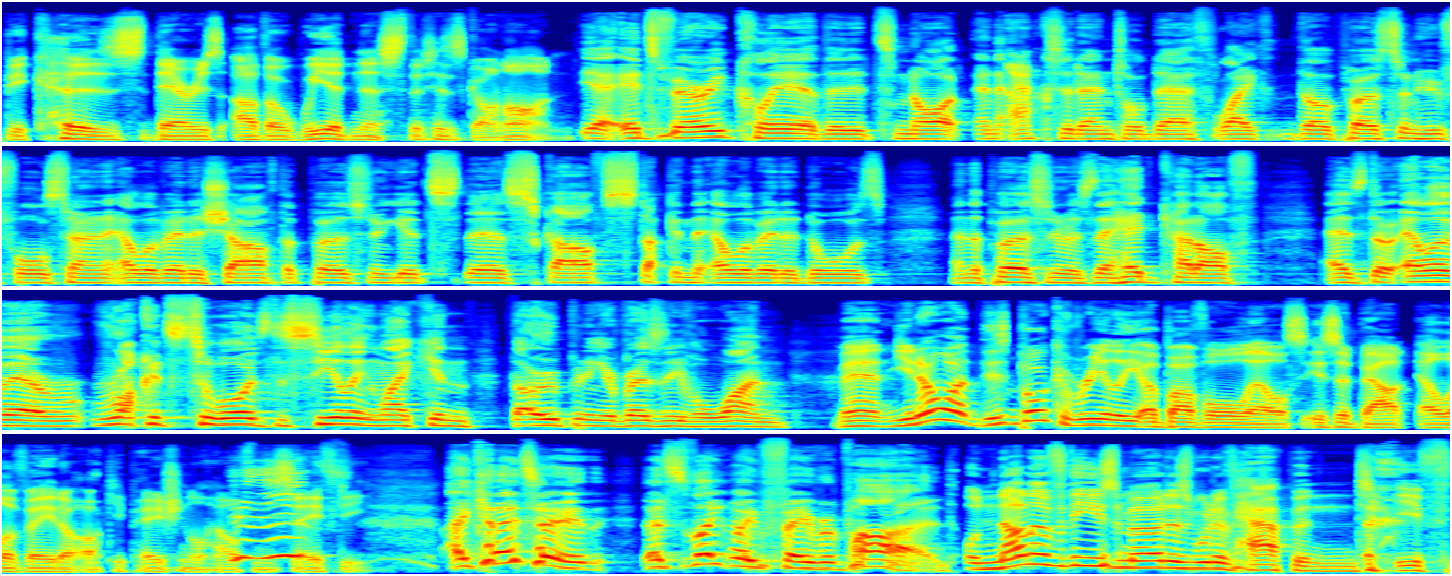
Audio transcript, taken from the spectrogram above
because there is other weirdness that has gone on. Yeah, it's very clear that it's not an accidental death like the person who falls down an elevator shaft, the person who gets their scarf stuck in the elevator doors, and the person who has their head cut off as the elevator rockets towards the ceiling, like in the opening of Resident Evil 1. Man, you know what? This book really above all else is about elevator occupational health and safety. I can I tell you, that's like my favorite part. Well, None of these murders would have happened if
